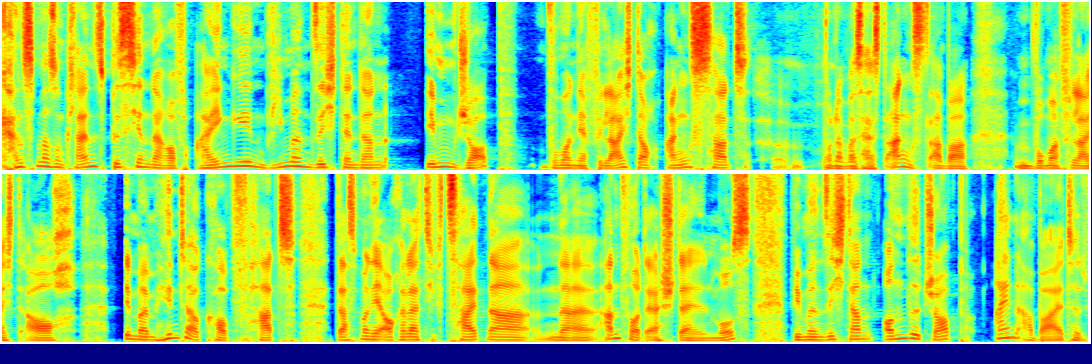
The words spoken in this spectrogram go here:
Kannst du mal so ein kleines bisschen darauf eingehen, wie man sich denn dann im Job, wo man ja vielleicht auch Angst hat, äh, oder was heißt Angst, aber ähm, wo man vielleicht auch immer im Hinterkopf hat, dass man ja auch relativ zeitnah eine Antwort erstellen muss, wie man sich dann on the job einarbeitet.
